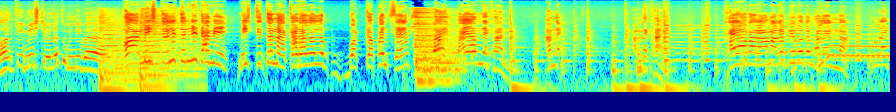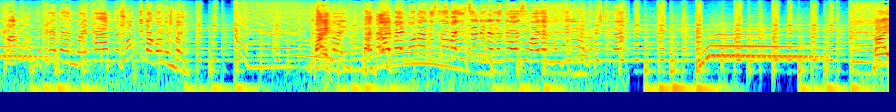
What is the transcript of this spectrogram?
এখন কি মিষ্টি হইলে তুমি নিবা? হ্যাঁ মিষ্টি হলে তো নিতামি মিষ্টি তো না কাঁঠাল হলো বটকা পাঁচে ভাই ভাই আপনি খান। আপনি আপনি খান। খাই আবার আমারে বিপদে ফেলেন না। ভাই খান আপনি খাই দেন ভাই খাই আপনি সত্যিটা কইবেন ভাই। ভাই, ভাই ভাই, ভাই। ভাই ভাই মনে হইতেছে না ভাই চিনি ঢেলে দেওয়া হয়েছে ভাই একদম চিনির মতো মিষ্টি না ভাই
